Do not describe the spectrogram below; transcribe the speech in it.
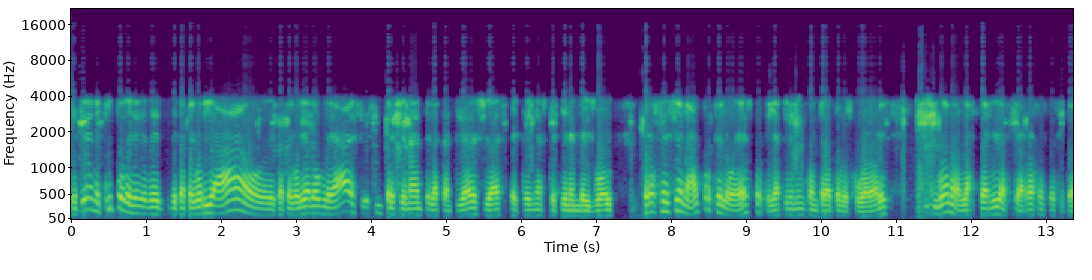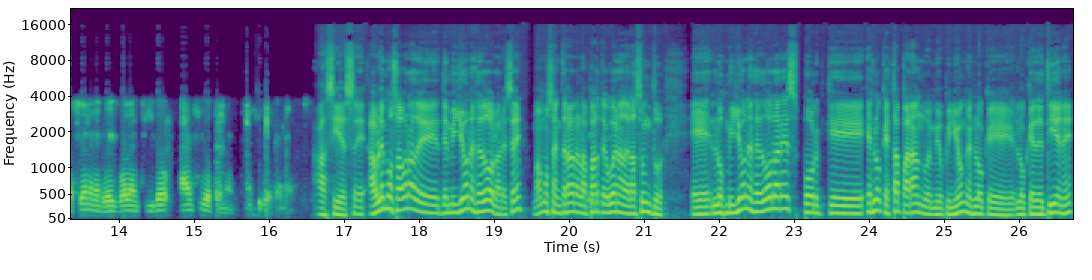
que tienen equipo de, de, categoría A o de categoría doble A, es, es, impresionante la cantidad de ciudades pequeñas que tienen béisbol profesional, porque lo es, porque ya tienen un contrato los jugadores, y bueno, las pérdidas que arroja esta situación en el béisbol han sido, han sido tremendas. Han sido tremendas. Así es. Eh, hablemos ahora de, millones de dólares, ¿eh? Vamos a entrar a la parte buena del asunto. Eh, los millones de dólares, porque es lo que está parando, en mi opinión, es lo que, lo que detiene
